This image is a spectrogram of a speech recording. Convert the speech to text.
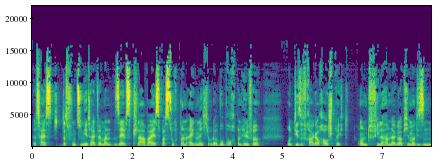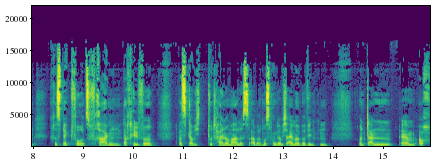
Das heißt, das funktioniert halt, wenn man selbst klar weiß, was sucht man eigentlich oder wo braucht man Hilfe und diese Frage auch ausspricht. Und viele haben da, glaube ich, immer diesen Respekt vor, zu fragen nach Hilfe, was, glaube ich, total normal ist, aber muss man, glaube ich, einmal überwinden und dann ähm, auch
